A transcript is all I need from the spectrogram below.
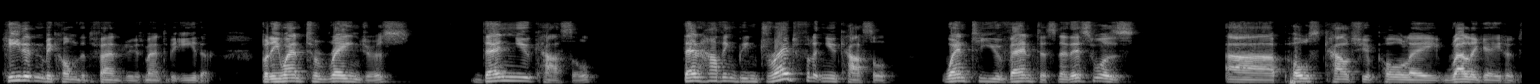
He didn't become the defender he was meant to be either. But he went to Rangers, then Newcastle, then having been dreadful at Newcastle, went to Juventus. Now this was uh, post Calciopoli relegated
